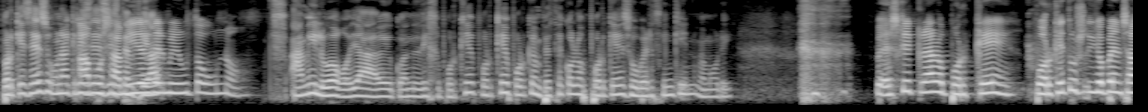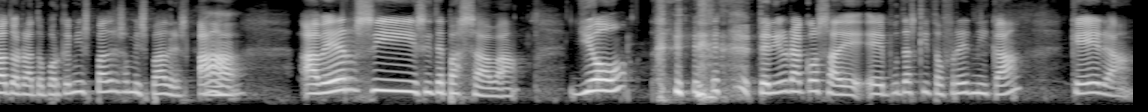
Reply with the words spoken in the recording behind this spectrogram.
Porque es eso, una crisis ah, pues a mí existencial. desde el minuto uno. A mí luego, ya, eh, cuando dije, ¿por qué? ¿Por qué? ¿Por qué? Empecé con los por qué, overthinking, me morí. Pero es que, claro, ¿por qué? ¿Por qué tú, yo pensaba todo el rato, ¿por qué mis padres son mis padres? Ah, a ver si, si te pasaba. Yo tenía una cosa de eh, puta esquizofrénica que era,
